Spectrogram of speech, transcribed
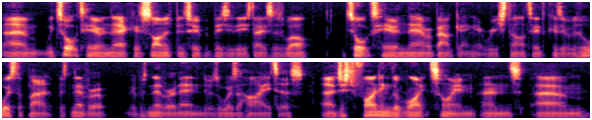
um, we talked here and there because Simon's been super busy these days as well. talked here and there about getting it restarted because it was always the plan. It was never a, it was never an end. It was always a hiatus. Uh, just finding the right time, and um,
